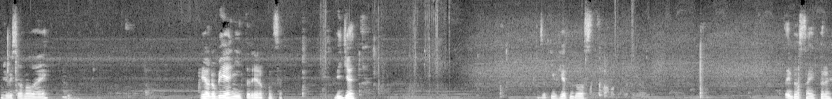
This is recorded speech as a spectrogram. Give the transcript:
Můžu vyslat novej. Jo, dobíjení tady dokonce. Vidět. Zatím je tu dost. Tady byl sniper.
